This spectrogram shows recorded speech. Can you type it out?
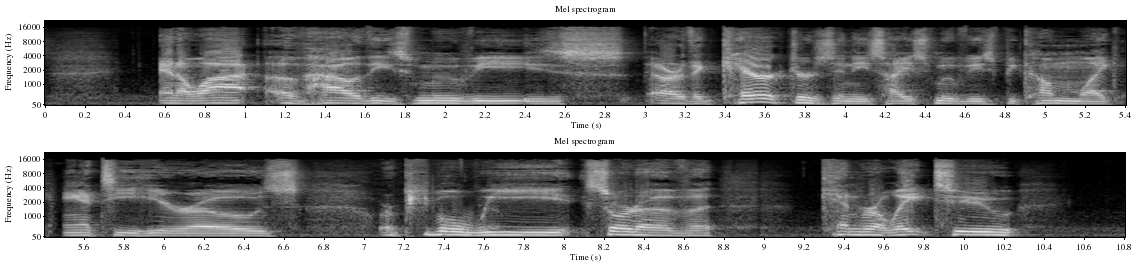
and a lot of how these movies or the characters in these heist movies become like anti-heroes or people we sort of can relate to.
